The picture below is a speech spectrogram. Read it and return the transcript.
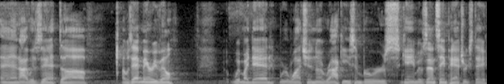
and I was at, uh, I was at Maryvale with my dad. We were watching a Rockies and Brewers game. It was on St. Patrick's Day,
